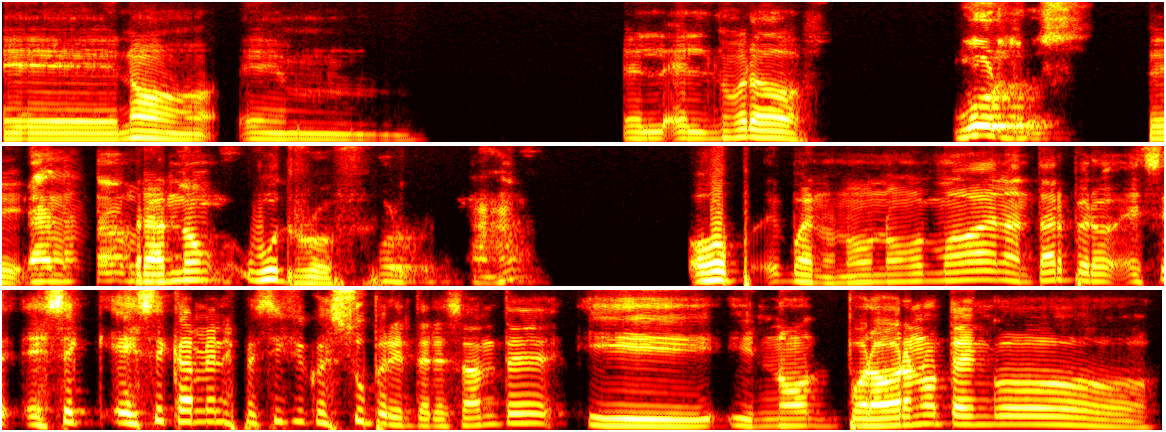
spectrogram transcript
Eh, no, em, el, el número dos, Woodruff. sí, Brandon Brandon Woodruff. Woodruff. Ajá. Bueno, no, no me voy a adelantar, pero ese, ese, ese cambio en específico es súper interesante y, y no, por ahora no tengo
